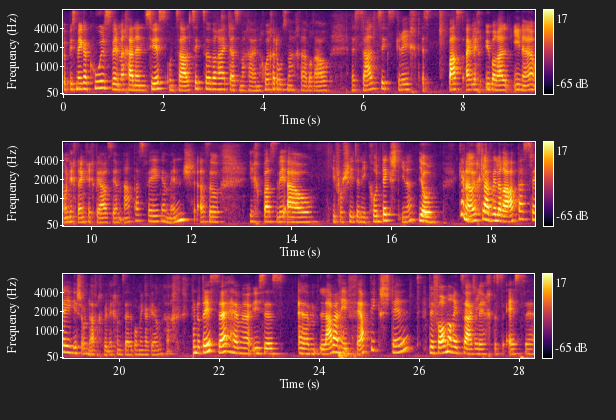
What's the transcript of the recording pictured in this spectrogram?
etwas mega Cooles, weil man kann süß und salzig zubereiten Also man kann einen Kuchen daraus machen, aber auch ein salziges Gericht. Es passt eigentlich überall rein und ich denke, ich bin auch sehr ein anpassfähiger Mensch. Also ich passe wie auch in verschiedene Kontexte rein. Ja, Genau, ich glaube, weil er anpassfähig ist und einfach, weil ich ihn selber mega gerne habe. Unterdessen haben wir unser ähm, Labane fertiggestellt. Bevor wir jetzt eigentlich das Essen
